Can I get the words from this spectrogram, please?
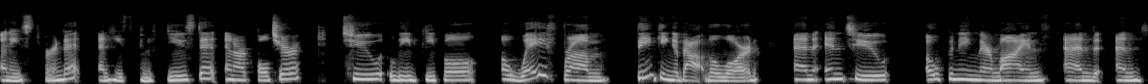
and he's turned it and he's confused it in our culture to lead people away from thinking about the Lord and into opening their minds and and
